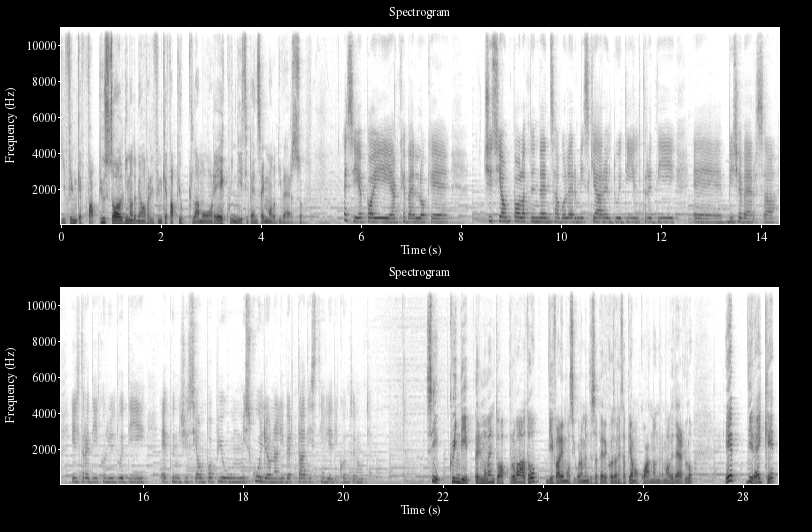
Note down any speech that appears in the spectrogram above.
il film che fa più soldi, ma dobbiamo fare il film che fa più clamore e quindi si pensa in modo diverso. Eh sì, e poi è anche bello che ci sia un po' la tendenza a voler mischiare il 2D, il 3D e viceversa, il 3D con il 2D e quindi ci sia un po' più un miscuglio e una libertà di stili e di contenuti. Sì, quindi per il momento approvato, vi faremo sicuramente sapere cosa ne sappiamo quando andremo a vederlo e direi che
